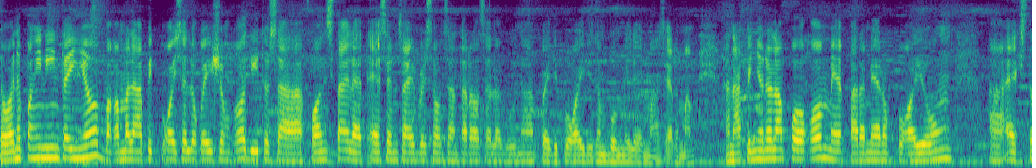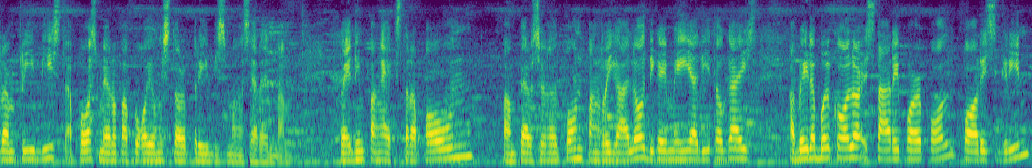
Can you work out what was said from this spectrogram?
So ano pang hinihintay nyo? Baka malapit po kayo sa location ko dito sa Fonstyle at SM Cyberzone Santa Rosa, Laguna. Pwede po kayo dito bumili mga sir ma'am. Hanapin nyo na lang po ako para meron po kayong ah, extra freebies. Tapos meron pa po kayong store freebies mga sir and ma'am. Pwedeng pang extra phone, pang personal phone, pang regalo. Di kayo mahiya dito guys. Available color, Starry Purple, Forest Green.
